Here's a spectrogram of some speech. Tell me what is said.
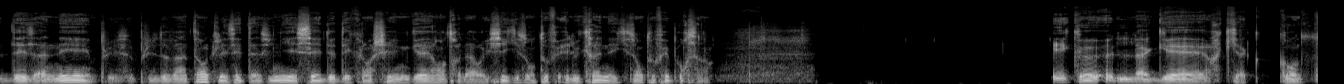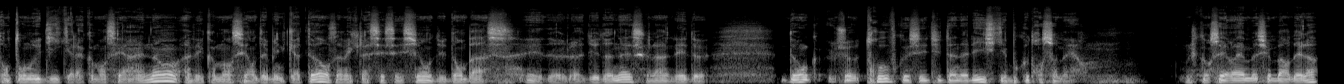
des années, plus, de 20 ans, que les États-Unis essayent de déclencher une guerre entre la Russie qu'ils ont tout fait, et l'Ukraine et qu'ils ont tout fait pour ça. Et que la guerre dont on nous dit qu'elle a commencé à un an avait commencé en 2014 avec la sécession du Donbass et du Donetsk, là, les deux. Donc je trouve que c'est une analyse qui est beaucoup trop sommaire. Je conseillerais à M. Bardella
